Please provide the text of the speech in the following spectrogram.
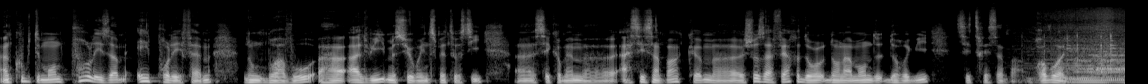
un Coupe de Monde pour les hommes et pour les femmes. Donc bravo à, lui, Monsieur Wayne Smith aussi. Euh, c'est quand même euh, assez sympa comme chose à faire dans, dans la monde de, de rugby. C'est très sympa. Bravo à lui.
